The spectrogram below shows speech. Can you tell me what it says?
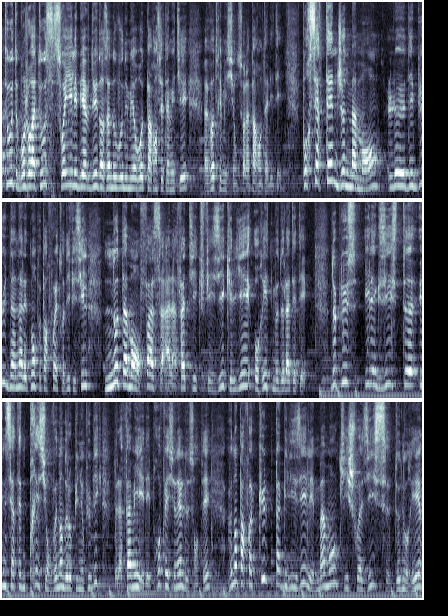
toutes, bonjour à tous, soyez les bienvenus dans un nouveau numéro de Parents c'est un métier, euh, votre émission sur la parentalité. Pour certaines jeunes mamans, le début d'un allaitement peut parfois être difficile, notamment face à la fatigue physique liée au rythme de la. De plus, il existe une certaine pression venant de l'opinion publique, de la famille et des professionnels de santé, venant parfois culpabiliser les mamans qui choisissent de nourrir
